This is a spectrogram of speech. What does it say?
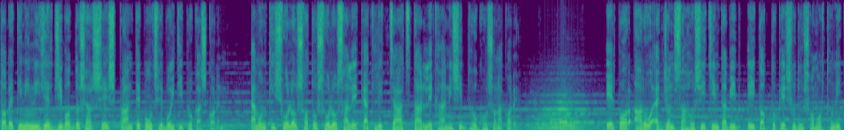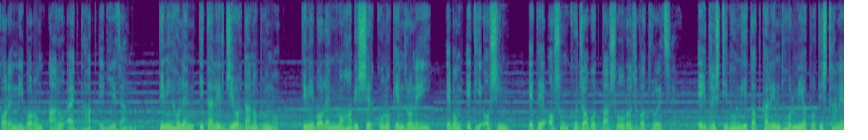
তবে তিনি নিজের জীবদ্দশার শেষ প্রান্তে পৌঁছে বইটি প্রকাশ করেন। এমনকি ষোলো শত ষোলো সালে ক্যাথলিক চার্চ তার লেখা নিষিদ্ধ ঘোষণা করে। এরপর আরও একজন সাহসী চিন্তাবিদ এই তত্ত্বকে শুধু সমর্থনই করেননি বরং আরও এক ধাপ এগিয়ে যান। তিনি হলেন ইতালির জিওরদানো ব্রুনো। তিনি বলেন, মহাবিশ্বের কোনো কেন্দ্র নেই এবং এটি অসীম, এতে অসংখ্য জগৎ বা সৌরজগৎ রয়েছে। এই দৃষ্টিভঙ্গি তৎকালীন ধর্মীয় প্রতিষ্ঠানের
